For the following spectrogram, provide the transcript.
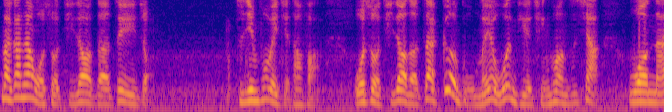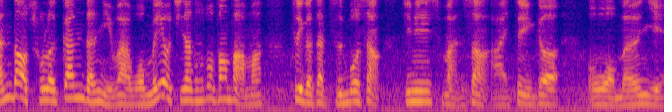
那刚才我所提到的这一种资金复位解套法。我所提到的，在个股没有问题的情况之下，我难道除了干等以外，我没有其他操作方法吗？这个在直播上，今天晚上，哎，这个我们也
